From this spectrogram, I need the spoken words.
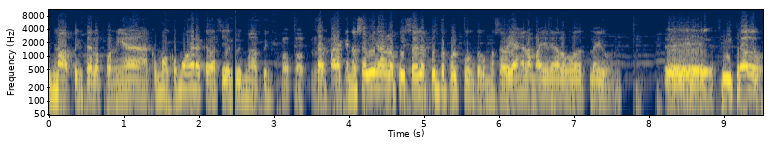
mapping te lo ponía. ¿Cómo, cómo era que lo hacía el bitmapping? para que no se vieran los píxeles punto por punto, como se veían en la mayoría de los juegos de Play 1. Eh, filtrado.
